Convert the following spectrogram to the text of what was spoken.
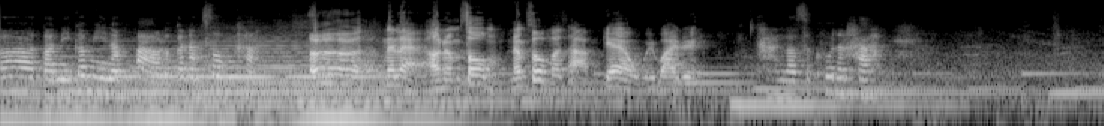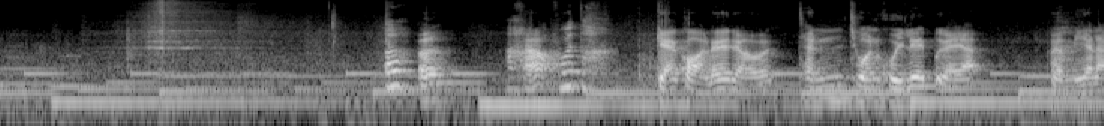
ก็ตอนนี้ก็มีน้ำเปล่าแล้วก็น้ำส้มค่ะ เออเออนั่นแหละเอาน้ำส้ม น้ำส้มมาสามแก้วไวๆเลยค่ะ รอสักครู่นะคะ เออเอออะอ้าว พูดต่อ แกก่อนเลยเดี๋ยว ฉันชวนคุยเรื่อยเปื่อยอะเผื่อมีอะไร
